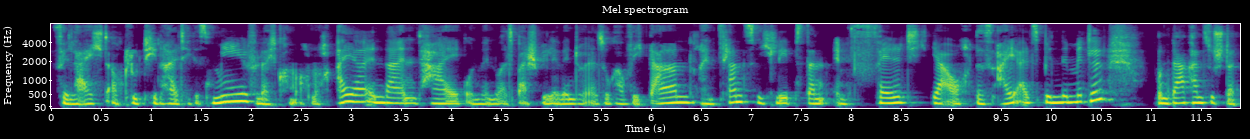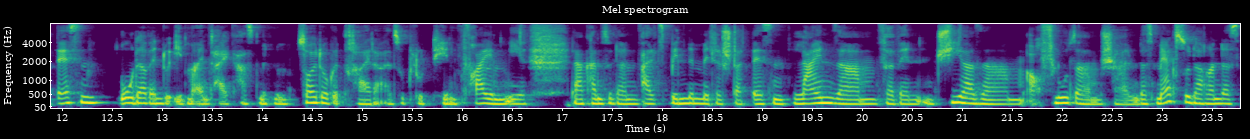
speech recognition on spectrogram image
vielleicht auch glutenhaltiges Mehl, vielleicht kommen auch noch Eier in deinen Teig. Und wenn du als Beispiel eventuell sogar vegan, rein pflanzlich lebst, dann empfällt ja auch das Ei als Bindemittel. Und da kannst du stattdessen, oder wenn du eben einen Teig hast mit einem Pseudogetreide, also glutenfreiem Mehl, da kannst du dann als Bindemittel stattdessen Leinsamen verwenden, Chiasamen, auch Flohsamenschalen. Das merkst du daran, dass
